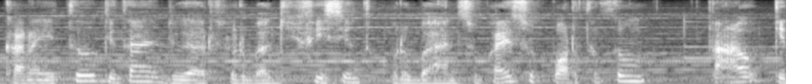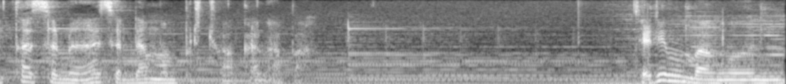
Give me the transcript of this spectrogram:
Karena itu kita juga harus berbagi visi untuk perubahan supaya supporter itu tahu kita sebenarnya sedang memperjuangkan apa. Jadi membangun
